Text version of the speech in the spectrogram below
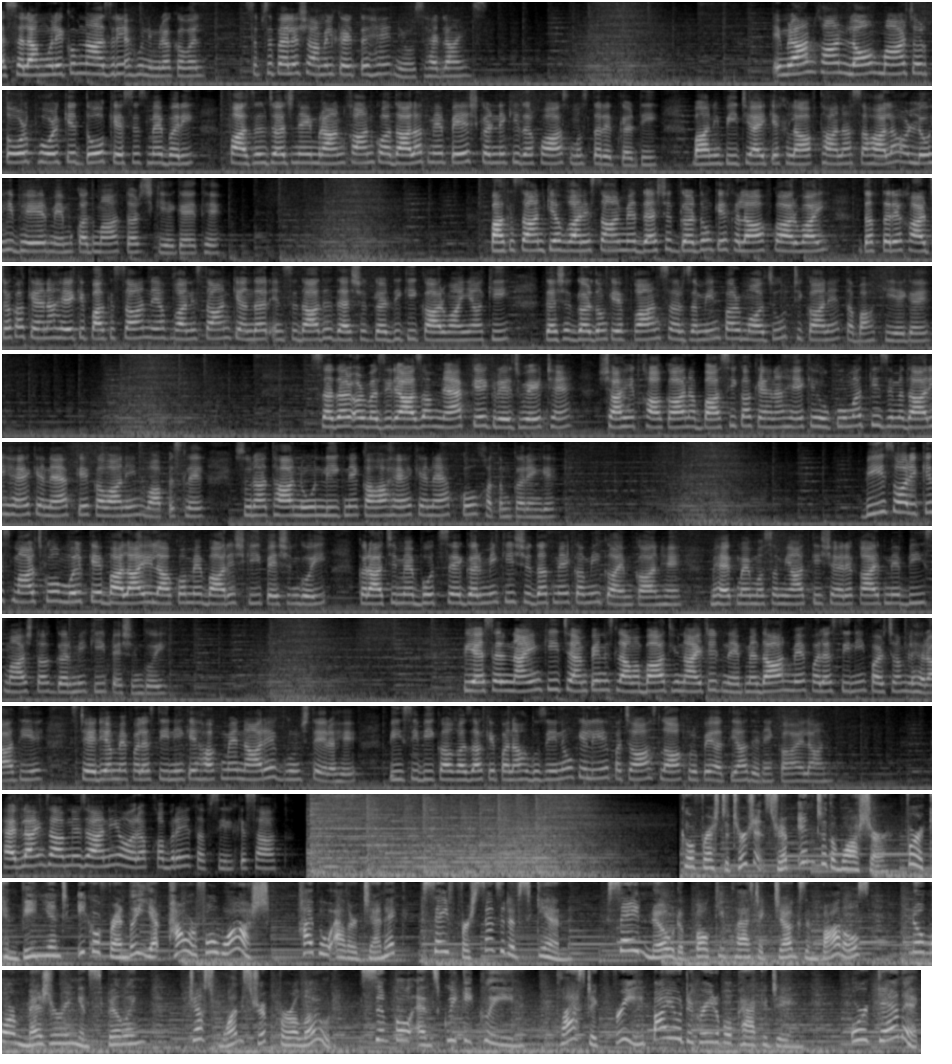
नाजरीन मैं हूँ निमरा कंवल। सबसे पहले शामिल करते हैं news headlines. Imran Khan long march और तोड़ फोड़ के दो केसेस में बरी फाजिल जज ने इमरान खान को अदालत में पेश करने की दरख्वास्त मुस्तरद कर दी। बानी पीटीआई के खिलाफ थाना सहाला और लोही भेर में मुकदमा दर्ज किए गए थे। पाकिस्तान की अफ़गानिस्तान में दहशत गर्दों के खिलाफ कार्रवाई। दफ्तर खारजा का कहना है कि पाकिस्तान ने अफ़गानिस्तान के अंदर इंसदाद दहशत गर्दी की कार्रवाइयाँ की। दहशत गर्दों के अफगान सरजमीन पर मौजूद ठिकाने तबाह किए गए। सदर और वज़ीर अजम नैब के ग्रेजुएट हैं। शाहिद खाकान अब्बासी का कहना है कि हुकूमत की ज़िम्मेदारी है कि नैब के कवानीन वापस ले। सुना था नून लीग ने कहा है कि नैब को ख़त्म करेंगे। 20 और 21 मार्च को मुल्क के बालाई इलाकों में बारिश की पेशन गोई। कराची में बुध से गर्मी की शिदत में कमी का इम्कान है। महकमे मौसमियात की शहर कायद में 20 मार्च तक गर्मी की पेशन गोई। पी एस एल नाइन की चैंपियन इस्लामाबाद यूनाइटेड ने मैदान में फ़लस्तनी परचम लहरा दिए। स्टेडियम में फ़लस्तनी के हक में नारे गूंजते रहे। पी सी बी का गज़ा के पनाह गुजीनों के लिए पचास लाख रुपए अतिया देने का ऐलान। हेडलाइंस आपने जानी और अब खबरें तफसील के साथ EcoFresh detergent strip into the washer for a convenient, eco-friendly yet powerful wash. Hypoallergenic, safe for sensitive skin. Say no to bulky plastic jugs and bottles. No more measuring and spilling. Just one strip for a load. Simple and squeaky clean. Plastic-free, biodegradable packaging. Organic,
